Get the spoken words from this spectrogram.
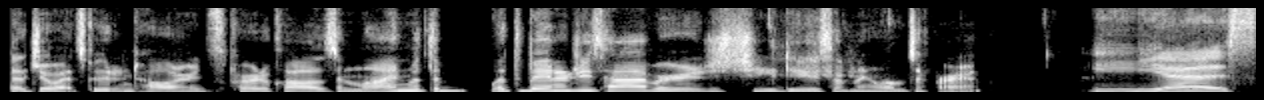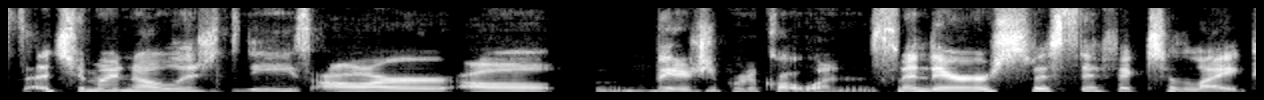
the Joette's food intolerance protocols in line with the what the Banerjees have, or did she do something a little different? Yes, uh, to my knowledge, these are all Banerjee protocol ones, and they're specific to like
